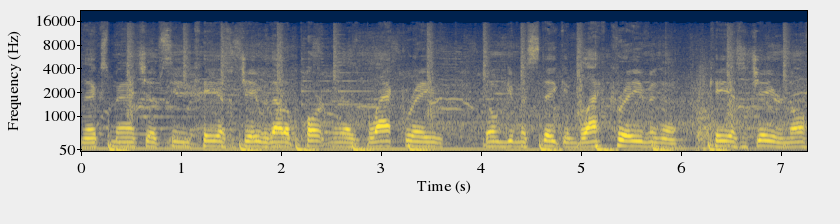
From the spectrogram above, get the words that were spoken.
Next matchup, seeing KSJ without a partner as Blackgrave. Don't get mistaken, Blackgrave and uh, a KSJ are not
